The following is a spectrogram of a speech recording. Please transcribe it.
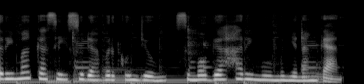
Terima kasih sudah berkunjung, semoga harimu menyenangkan.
